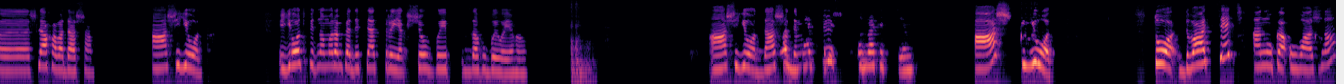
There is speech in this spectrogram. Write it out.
е, шляхова Даша. Аж йод. Йод під номером 53, якщо ви загубили його. Аж йод, Даша, ти мене чуєш? 127. Аж йод. 120, а ну-ка, уважно.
